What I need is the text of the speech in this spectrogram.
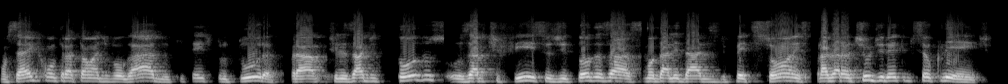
consegue contratar um advogado que tem estrutura para utilizar de todos os artifícios, de todas as modalidades de petições para garantir o direito do seu cliente.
